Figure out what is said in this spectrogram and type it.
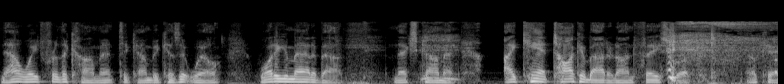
Now wait for the comment to come because it will. What are you mad about? Next comment. I can't talk about it on Facebook. Okay.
